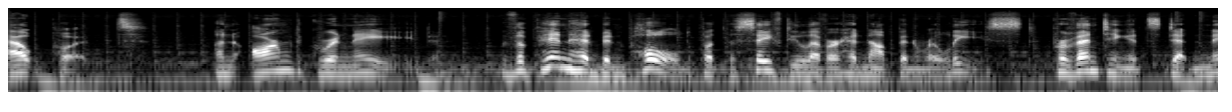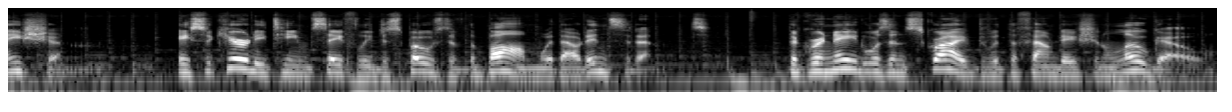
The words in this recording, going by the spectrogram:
Output An armed grenade. The pin had been pulled, but the safety lever had not been released, preventing its detonation. A security team safely disposed of the bomb without incident. The grenade was inscribed with the Foundation logo,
